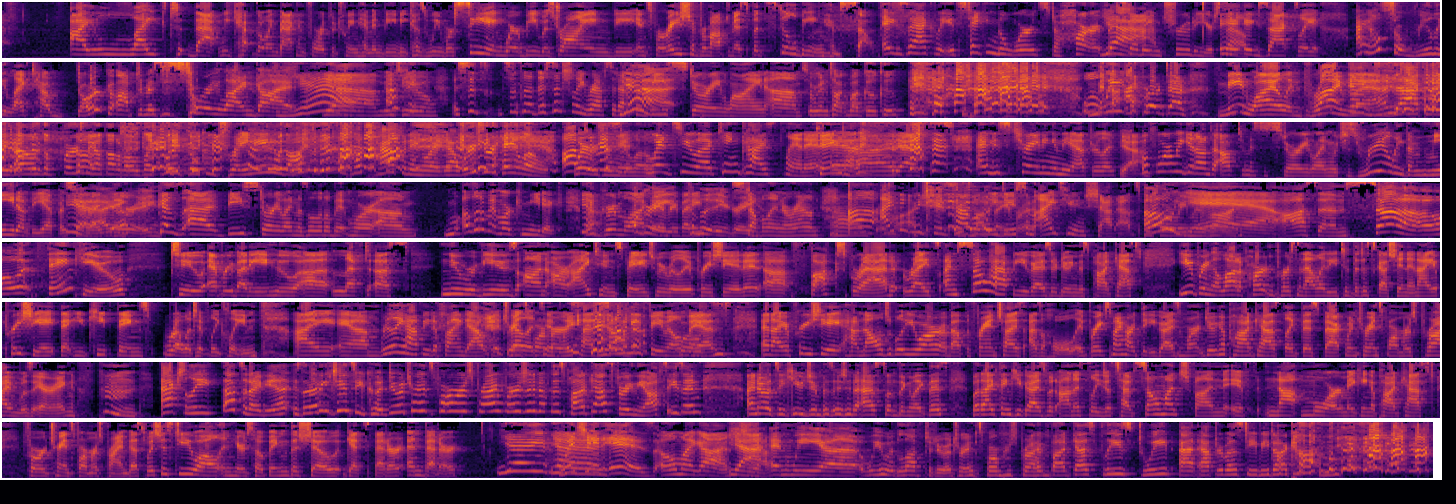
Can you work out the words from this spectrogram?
I liked that we kept going back and forth between him and B because we were seeing where B was drawing the inspiration from Optimus, but still being himself. Exactly. It's taking the words to heart, Yeah. but still being true to yourself. Exactly. I also really liked how dark Optimus' storyline got. Yeah. Yeah, me Okay. too. Since since that essentially wraps it up Yeah. for B's storyline. Um, So we're gonna talk about Goku. well, we I wrote down, meanwhile in Prime Land. Exactly. That was the first thing I thought of. I was like, what is Goku training with Optimus? Like, what's happening right now? Where's your Halo? Where's your Optimus Halo? went to uh, King Kai's planet. King and, Kai. Yes. and is training in the afterlife. Yeah. Before we get on to Optimus' storyline, which is really the meat of the episode, Yeah, I I agree. Because uh, B's storyline was a little bit more. Um, a little bit more comedic Yeah. with Grimlock Agree. and everybody Completely agree. stumbling around. uh, I think we should probably do some iTunes shout outs before Oh we move on. yeah, awesome. So thank you to everybody who uh, left us new reviews on our iTunes page. We really appreciate it. Uh, Foxgrad writes, I'm so happy you guys are doing this podcast. You bring a lot of heart and personality to the discussion, and I appreciate that you keep things relatively clean. I am really happy to find out that Transformers has so many female fans, and I appreciate how knowledgeable you are about the franchise as a whole. It breaks my heart that you guys weren't doing a podcast like this back when Transformers Prime was airing. Hmm, actually, that's an idea. Is there any chance you could do a Transformers Prime version of this podcast during the off season? I know it's a huge imposition to ask something like this, but I think you guys would honestly just have so much fun, if not more, making a podcast for Transformers Prime. Best wishes to you all, and here's hoping the show gets better and better. Yay! Which it is. Oh my gosh. Yeah, and we uh, we would love to do a Transformers Prime podcast. Please tweet at AfterBuzzTV.com.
